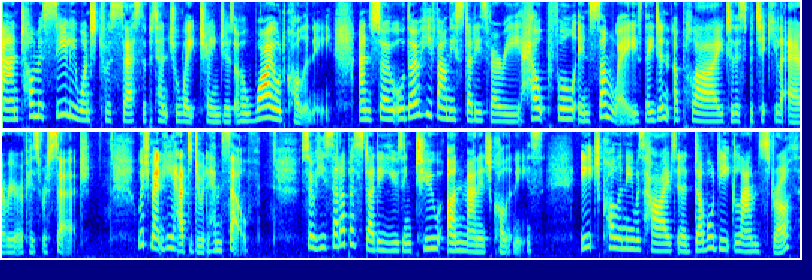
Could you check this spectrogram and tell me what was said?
And Thomas Seeley wanted to assess the potential weight changes of a wild colony. And so, although he found these studies very helpful in some ways, they didn't apply to this particular area of his research, which meant he had to do it himself. So he set up a study using two unmanaged colonies. Each colony was hived in a double deck Langstroth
